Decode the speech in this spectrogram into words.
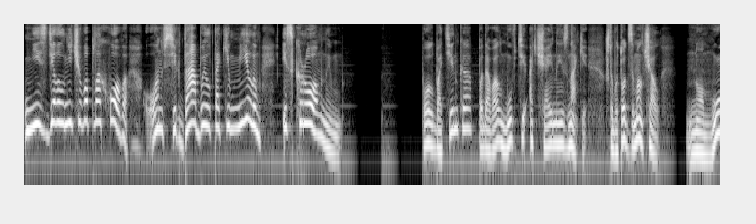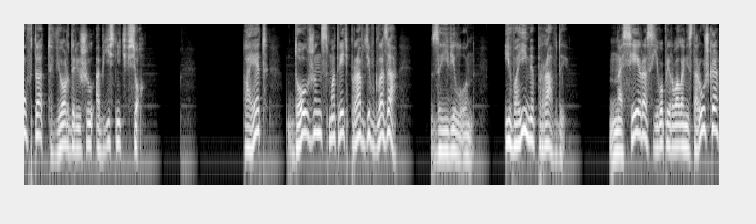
не сделал ничего плохого. Он всегда был таким милым и скромным. Пол ботинка подавал муфте отчаянные знаки, чтобы тот замолчал, но муфта твердо решил объяснить все. Поэт должен смотреть правде в глаза, заявил он, и во имя правды. На сей раз его прервала не старушка,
